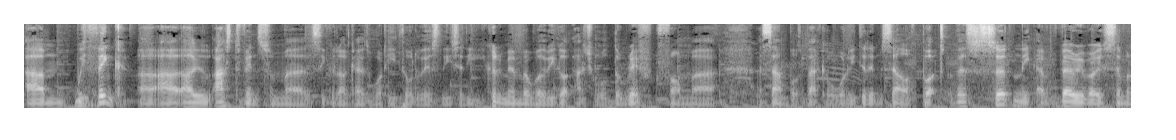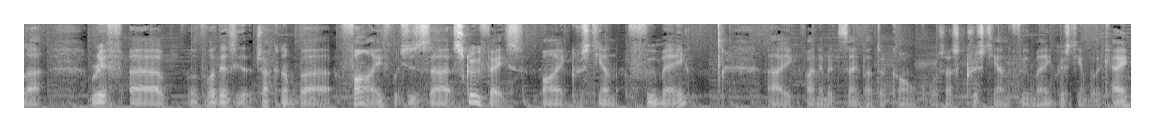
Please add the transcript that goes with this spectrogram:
Um, we think, uh, I, asked Vince from uh, Secret Archives what he thought of this, and he said he couldn't remember whether he got actual the riff from uh, a samples back or what he did himself. But there's certainly a very, very similar riff uh, for this track number five, which is uh, Screwface by Kristian Fumei. Uh, you can find him at soundcloud.com, course, that's Kristian Fumei, Christian with a K,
